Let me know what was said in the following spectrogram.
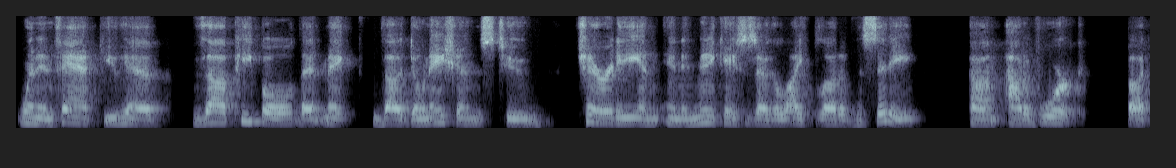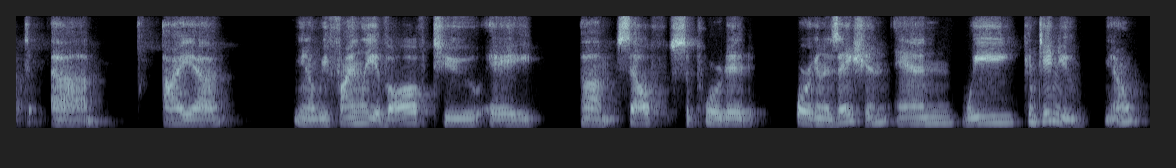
when in fact you have the people that make the donations to charity and, and in many cases are the lifeblood of the city um, out of work. But um, I, uh, you know, we finally evolved to a um, self supported organization and we continue, you know,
